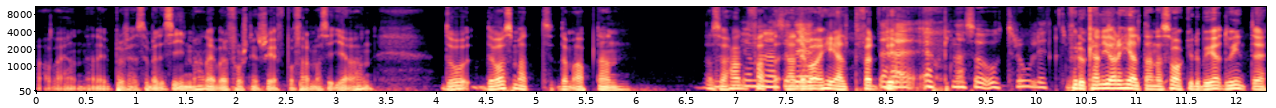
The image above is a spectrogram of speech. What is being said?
ja, vad är han? han är professor i medicin, men han är väl forskningschef på Pharmacia. Han, då, det var som att de öppnade en, alltså han Ja, fattade, alltså ja, det, det- var helt, för, Det det, här öppnar så otroligt. för då kan du göra helt andra saker. Du, be- du är inte,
